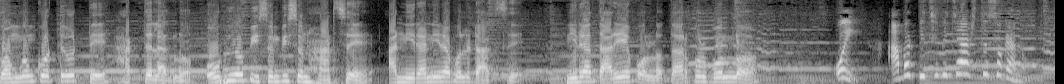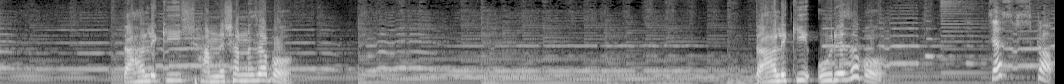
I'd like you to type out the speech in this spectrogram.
গম গম করতে করতে হাঁটতে লাগল। অভিও পিছন পিছন হাঁটছে আর নীরা নীরা বলে ডাকছে। নীরা দাঁড়িয়ে পড়ল তারপর বলল ওই আবার পিছে পিছে আসতেছো কেন? তাহলে কি সামনে সামনে যাব? তাহলে কি উড়ে যাব? জাস্ট স্টপ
